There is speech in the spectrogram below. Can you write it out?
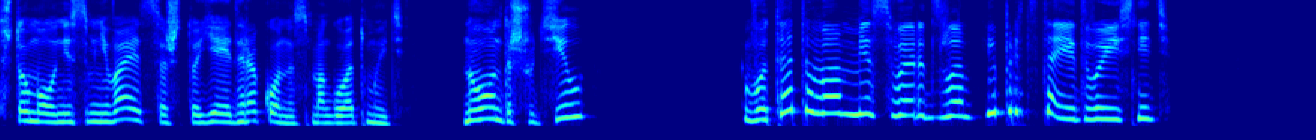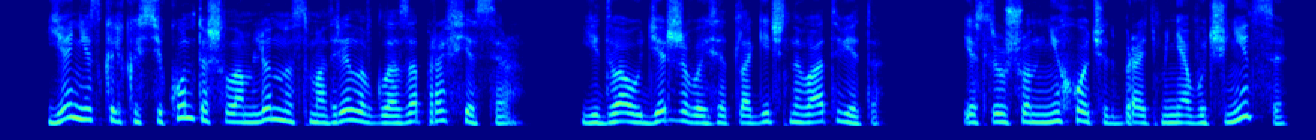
что, мол, не сомневается, что я и дракона смогу отмыть. Но он-то шутил. Вот это вам, мисс Вердзла, и предстоит выяснить. Я несколько секунд ошеломленно смотрела в глаза профессора, едва удерживаясь от логичного ответа. Если уж он не хочет брать меня в ученицы,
